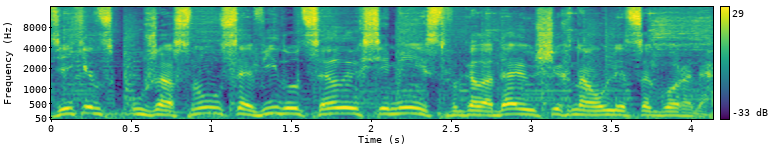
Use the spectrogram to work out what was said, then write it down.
Диккенс ужаснулся виду целых семейств, голодающих на улицах города.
